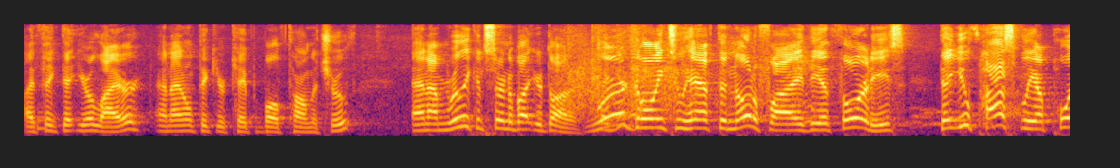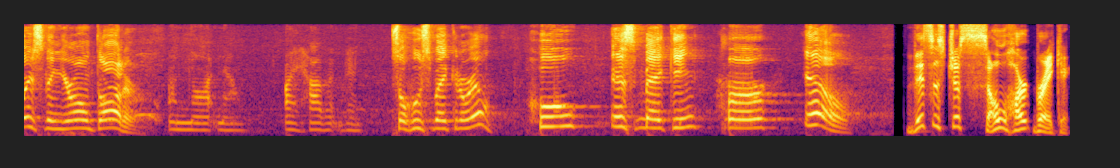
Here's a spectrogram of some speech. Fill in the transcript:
I think that you're a liar, and I don't think you're capable of telling the truth. And I'm really concerned about your daughter. We're going to have to notify the authorities that you possibly are poisoning your own daughter. I'm not now. I haven't been. So who's making her ill? Who is making her ill? This is just so heartbreaking.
